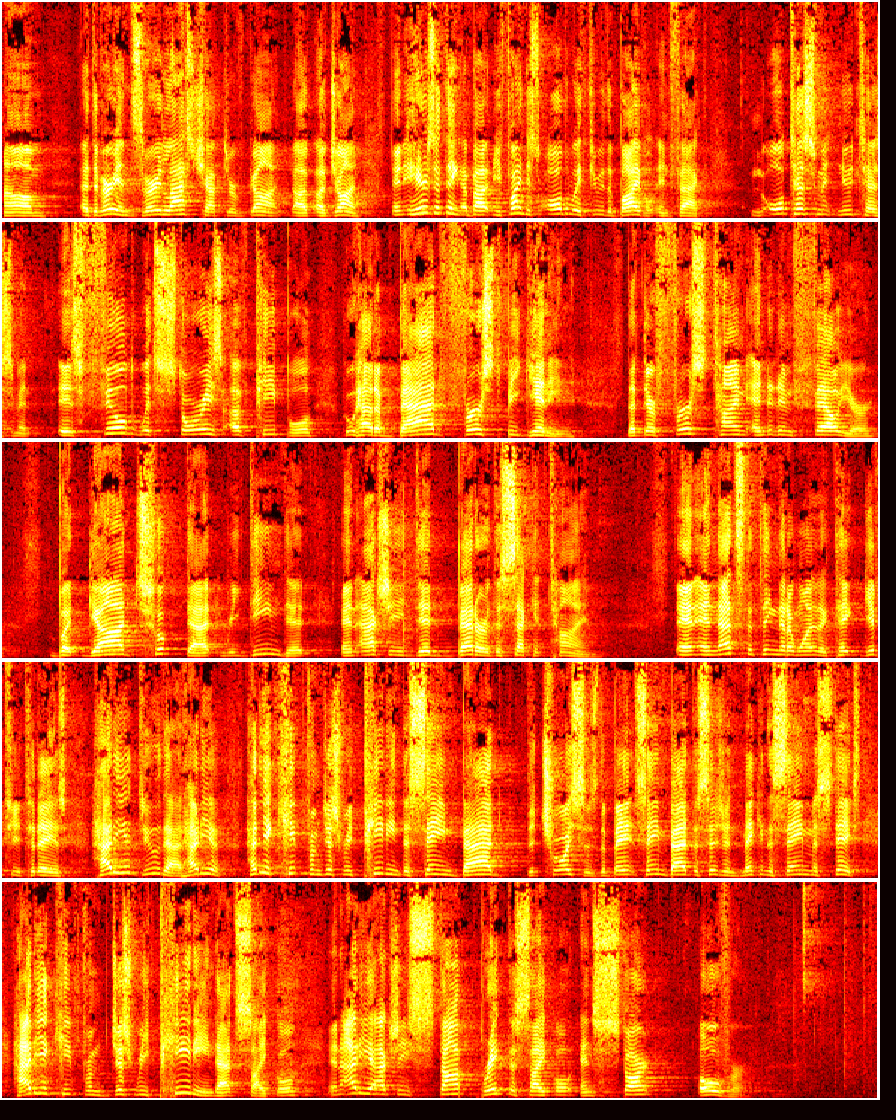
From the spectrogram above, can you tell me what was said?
um, at the very end, this very last chapter of, God, uh, of John. And here's the thing about you find this all the way through the Bible, in fact. Old Testament, New Testament is filled with stories of people who had a bad first beginning, that their first time ended in failure, but God took that, redeemed it, and actually did better the second time. And, and that's the thing that I wanted to take, give to you today is how do you do that? How do you, how do you keep from just repeating the same bad the choices, the ba- same bad decisions, making the same mistakes? How do you keep from just repeating that cycle? And how do you actually stop, break the cycle, and start over?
